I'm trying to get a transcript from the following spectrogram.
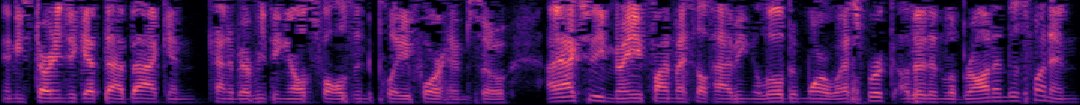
And he's starting to get that back and kind of everything else falls into play for him. So I actually may find myself having a little bit more Westbrook other than LeBron in this one and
